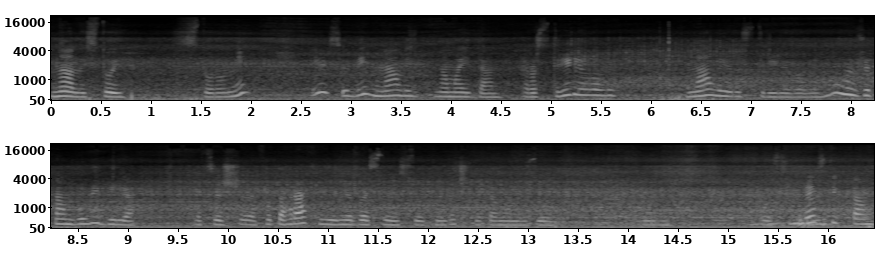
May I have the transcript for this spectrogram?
Гнали з тої сторони і сюди гнали на Майдан. Розстрілювали, гнали і розстрілювали. Ну, ми вже там були біля оце ж е, фотографії Небесної Сотні. Бачите, там внизу. Е, Ось хрестик там.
